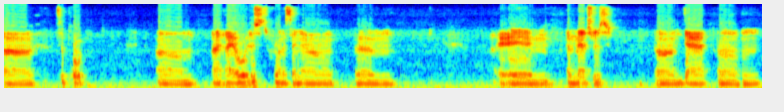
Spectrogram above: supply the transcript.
uh, support. Um, I, I always want to send out um, um, a message um, that um,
